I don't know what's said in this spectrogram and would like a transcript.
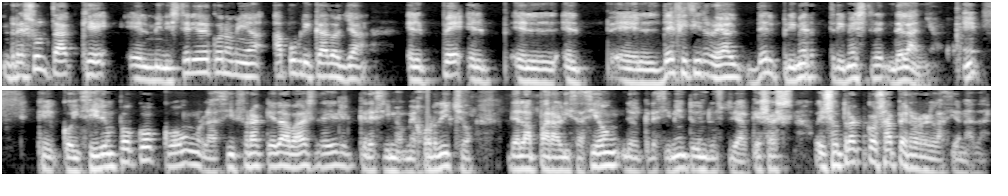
resulta que el Ministerio de Economía ha publicado ya el, el, el, el déficit real del primer trimestre del año, ¿eh? que coincide un poco con la cifra que dabas del crecimiento, mejor dicho, de la paralización del crecimiento industrial, que esa es, otra cosa pero relacionada.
